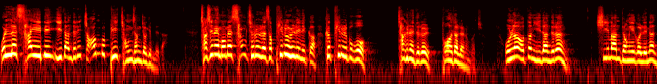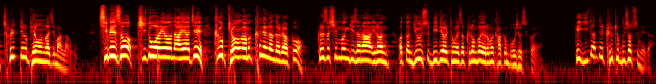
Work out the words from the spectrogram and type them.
원래 사이비 이단들이 전부 비정상적입니다. 자신의 몸에 상처를 내서 피를 흘리니까 그 피를 보고 자기네들을 도와달라는 거죠. 오늘날 어떤 이단들은 심한 병이 걸리면 절대로 병원 가지 말라고 그래요. 집에서 기도하여 나야지 그거 병원 가면 큰일 난다 그래갖고 그래서 신문 기사나 이런 어떤 뉴스 미디어를 통해서 그런 거 여러분 가끔 보셨을 거예요. 그 이단들이 그렇게 무섭습니다.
